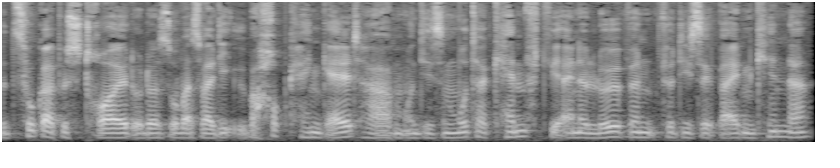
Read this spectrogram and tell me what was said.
mit Zucker bestreut oder sowas, weil die überhaupt kein Geld haben und diese Mutter kämpft wie eine Löwin für diese beiden Kinder.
